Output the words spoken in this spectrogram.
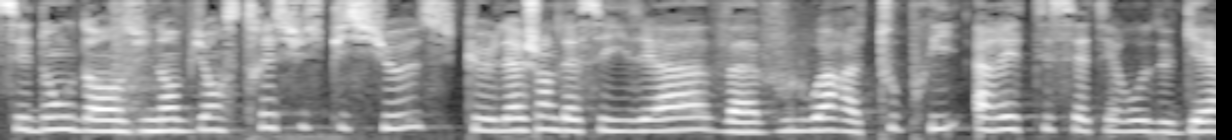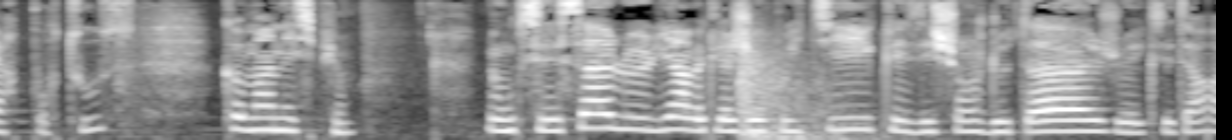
C'est donc dans une ambiance très suspicieuse que l'agent de la CIA va vouloir à tout prix arrêter cet héros de guerre pour tous comme un espion. Donc c'est ça le lien avec la géopolitique, les échanges d'otages, etc.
